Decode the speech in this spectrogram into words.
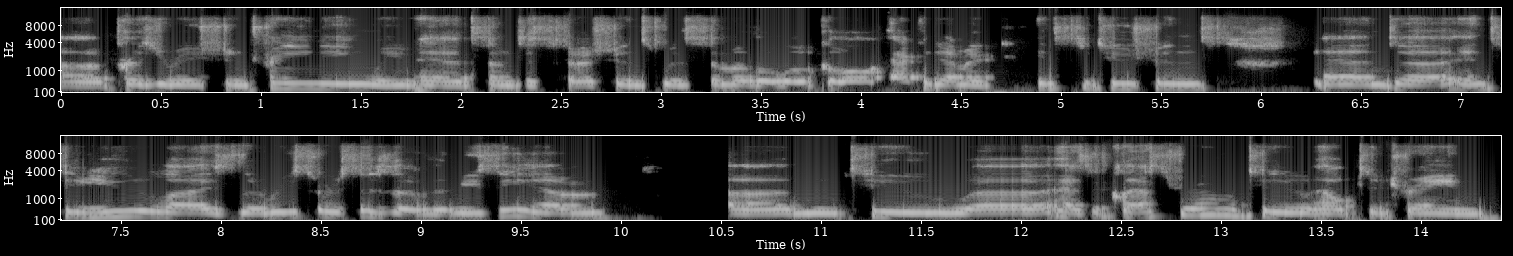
uh, preservation training. We've had some discussions with some of the local academic institutions and, uh, and to utilize the resources of the museum um, to uh, as a classroom to help to train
